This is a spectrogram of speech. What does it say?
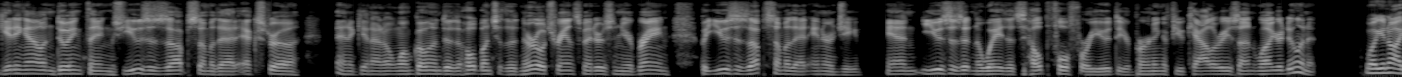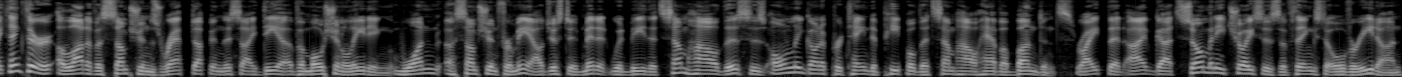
getting out and doing things uses up some of that extra and again, I don't want to go into the whole bunch of the neurotransmitters in your brain, but uses up some of that energy and uses it in a way that's helpful for you. That you're burning a few calories on while you're doing it. Well, you know, I think there are a lot of assumptions wrapped up in this idea of emotional eating. One assumption for me, I'll just admit it, would be that somehow this is only going to pertain to people that somehow have abundance, right? That I've got so many choices of things to overeat on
